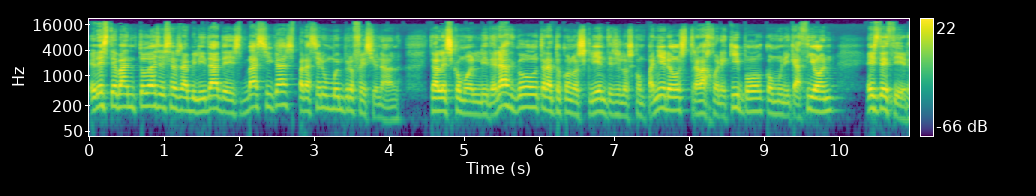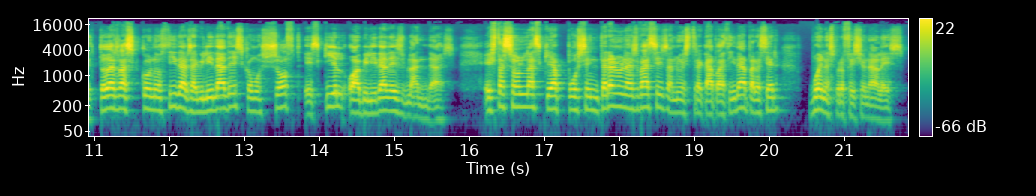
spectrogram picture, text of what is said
En este van todas esas habilidades básicas para ser un buen profesional, tales como el liderazgo, trato con los clientes y los compañeros, trabajo en equipo, comunicación, es decir, todas las conocidas habilidades como soft skill o habilidades blandas. Estas son las que aposentarán unas bases a nuestra capacidad para ser buenos profesionales.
